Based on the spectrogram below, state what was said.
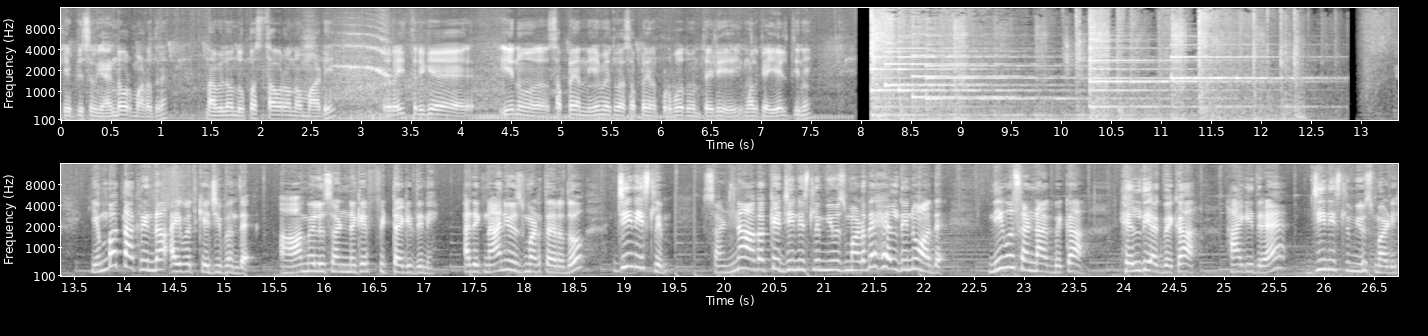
ಕೆ ಪಿ ಸಿಗೆ ಹ್ಯಾಂಡ್ ಓವರ್ ಮಾಡಿದ್ರೆ ನಾವಿಲ್ಲೊಂದು ಉಪಸ್ಥಾವರನ್ನು ಮಾಡಿ ರೈತರಿಗೆ ಏನು ಸಪ್ಲೈಯನ್ನು ನಿಯಮಿತವಾಗಿ ಸಪ್ಲೈಯನ್ನು ಕೊಡ್ಬೋದು ಅಂತೇಳಿ ಈ ಮೂಲಕ ಹೇಳ್ತೀನಿ. ಎಂಬತ್ನಾಲ್ಕರಿಂದ ಐವತ್ತು ಕೆ ಜಿ ಬಂದೆ. ಆಮೇಲೂ ಸಣ್ಣಗೆ ಫಿಟ್ ಆಗಿದ್ದೀನಿ. ಅದಕ್ಕೆ ನಾನು ಯೂಸ್ ಮಾಡ್ತಾ ಇರೋದು ಜೀನಿ ಸ್ಲಿಮ್ ಸಣ್ಣ ಆಗೋಕ್ಕೆ ಜೀನಿ ಸ್ಲಿಮ್ ಯೂಸ್ ಮಾಡಿದೆ ಹೆಲ್ದಿನೂ ಅದೇ. ನೀವು ಸಣ್ಣ ಆಗಬೇಕಾ? ಹೆಲ್ದಿ ಆಗಬೇಕಾ? ಹಾಗಿದ್ರೆ ಜೀನಿ ಸ್ಲಿಮ್ ಯೂಸ್ ಮಾಡಿ.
